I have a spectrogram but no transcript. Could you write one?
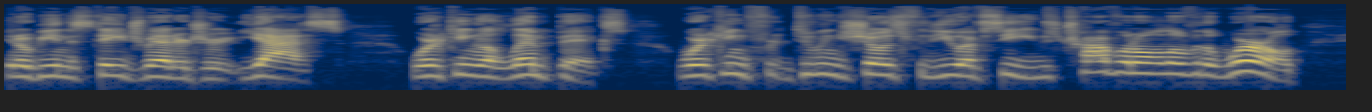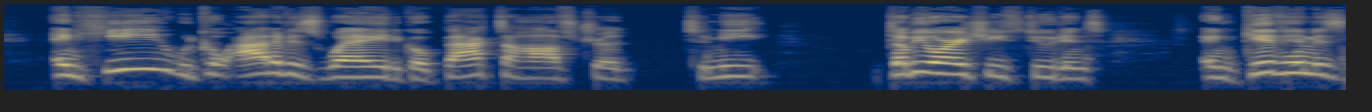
You know, being the stage manager, yes, working Olympics, working for doing shows for the UFC. He was traveling all over the world. And he would go out of his way to go back to Hofstra to meet WRHU students and give him his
